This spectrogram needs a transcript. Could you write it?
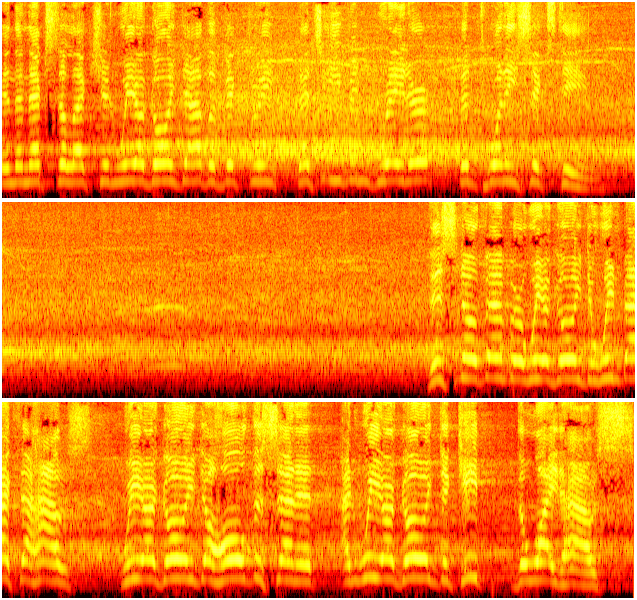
in the next election. We are going to have a victory that's even greater than 2016. This November, we are going to win back the House. We are going to hold the Senate, and we are going to keep the White House.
